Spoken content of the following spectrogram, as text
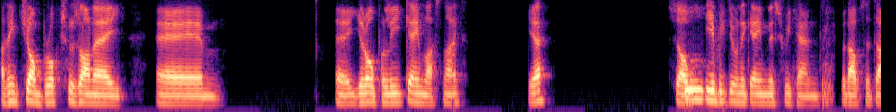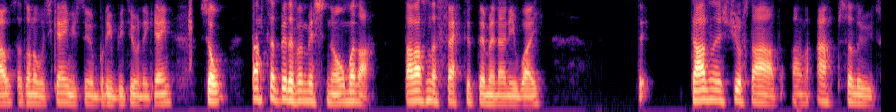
I think John Brooks was on a, um, a Europa League game last night. Yeah. So mm. he'll be doing a game this weekend without a doubt. I don't know which game he's doing, but he'll be doing a game. So that's a bit of a misnomer. That that hasn't affected them in any way. Darren has just had an absolute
